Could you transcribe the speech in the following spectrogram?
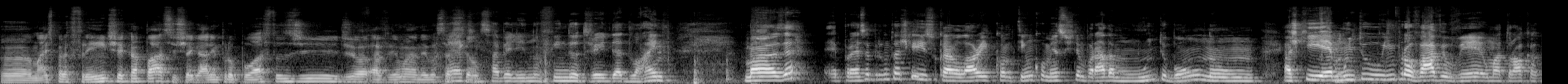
ah, mais pra frente é capaz, se chegarem propostas, de, de haver uma É, negociação. quem sabe ali no fim do trade deadline. Mas é, é para essa pergunta acho que é isso. O Kyle Lowry com- tem um começo de temporada muito bom. Não, acho que é muito improvável ver uma troca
